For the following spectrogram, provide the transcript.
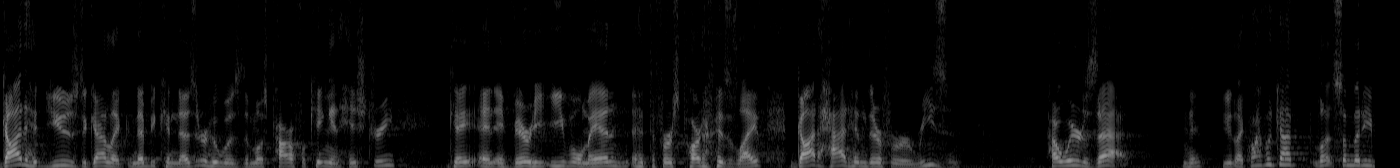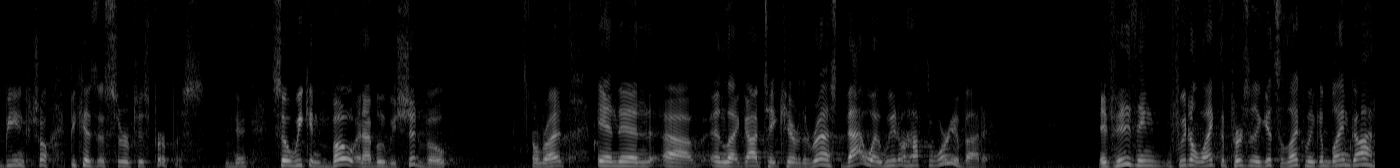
God had used a guy like Nebuchadnezzar, who was the most powerful king in history, okay, and a very evil man at the first part of his life. God had him there for a reason. How weird is that? Okay? You're like, why would God let somebody be in control? Because it served his purpose. Okay? So we can vote, and I believe we should vote, all right, and then uh, and let God take care of the rest. That way, we don't have to worry about it. If anything, if we don't like the person that gets elected, we can blame God.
